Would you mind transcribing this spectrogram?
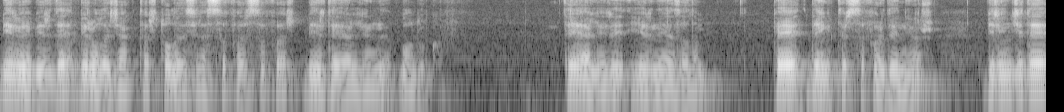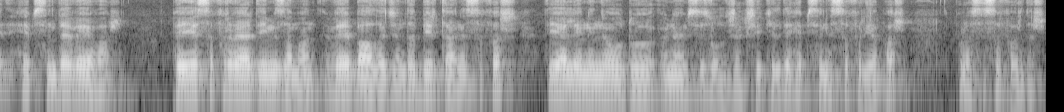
1 ve 1 de 1 olacaktır. Dolayısıyla 0, 0, 1 değerlerini bulduk. Değerleri yerine yazalım. P denktir 0 deniyor. Birincide hepsinde V var. P'ye 0 verdiğimiz zaman V bağlacında bir tane 0, diğerlerinin ne olduğu önemsiz olacak şekilde hepsini 0 yapar. Burası 0'dır.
